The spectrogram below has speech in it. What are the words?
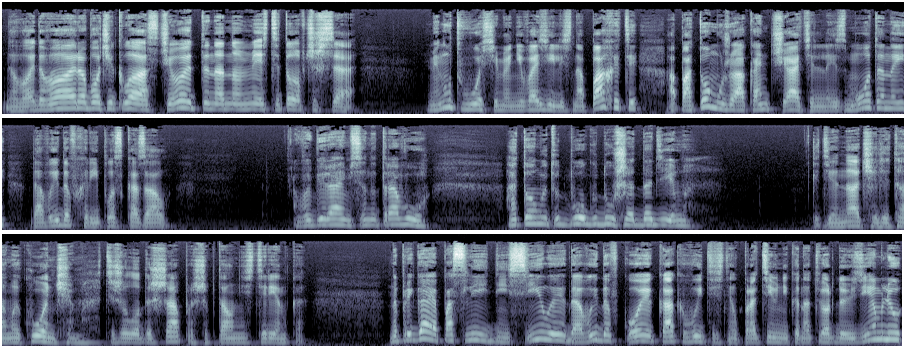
«Давай, давай, рабочий класс, чего это ты на одном месте топчешься?» Минут восемь они возились на пахоте, а потом, уже окончательно измотанный, Давыдов хрипло сказал. «Выбираемся на траву, а то мы тут Богу души отдадим». «Где начали, там и кончим», — тяжело дыша прошептал Нестеренко. Напрягая последние силы, Давыдов кое-как вытеснил противника на твердую землю,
